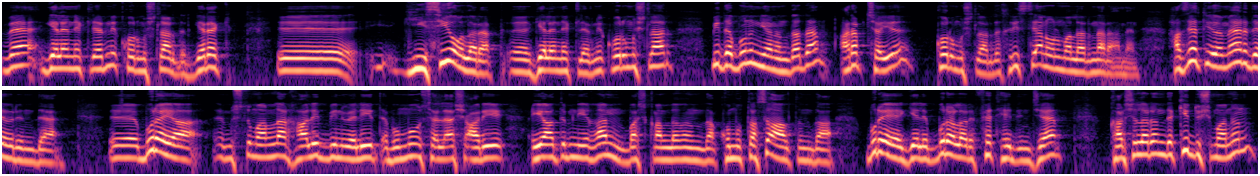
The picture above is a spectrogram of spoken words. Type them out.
ve geleneklerini korumuşlardır. Gerek e, giysi olarak e, geleneklerini korumuşlar. Bir de bunun yanında da Arapçayı korumuşlardı Hristiyan olmalarına rağmen. Hazreti Ömer devrinde buraya e, Müslümanlar Halid bin Velid, Ebu Musa el-Eş'ari, İyad bin Gan başkanlığında, komutası altında buraya gelip buraları fethedince karşılarındaki düşmanın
